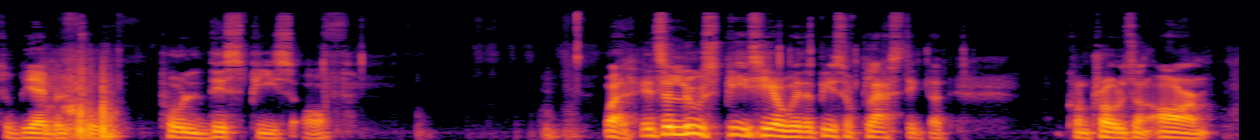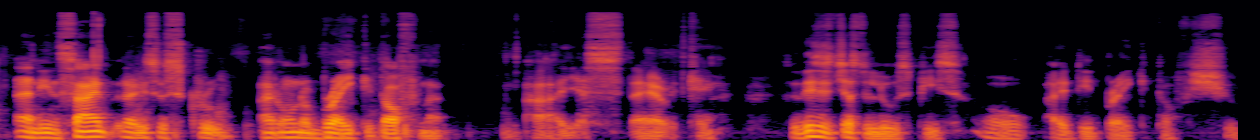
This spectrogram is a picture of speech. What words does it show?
to be able to pull this piece off. Well, it's a loose piece here with a piece of plastic that controls an arm and inside there is a screw. I don't want to break it off now. Ah, yes, there it came. So this is just a loose piece. Oh, I did break it off. Shoot,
